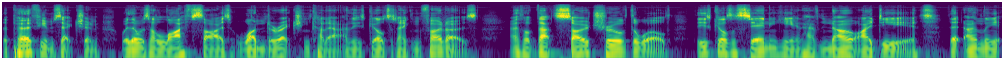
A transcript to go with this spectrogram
the perfume section where there was a life size One Direction cutout, and these girls are taking photos. And I thought that's so true of the world. These girls are standing here and have no idea that only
